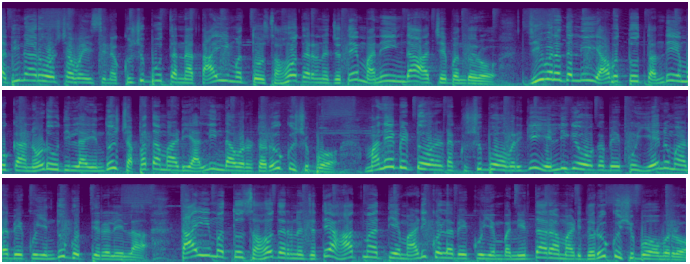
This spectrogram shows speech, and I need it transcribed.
ಹದಿನಾರು ವರ್ಷ ವಯಸ್ಸಿನ ಖುಷುಬು ತನ್ನ ತಾಯಿ ಮತ್ತು ಸಹೋದರನ ಜೊತೆ ಮನೆಯಿಂದ ಆಚೆ ಬಂದರು. ಜೀವನದಲ್ಲಿ ಯಾವತ್ತೂ ತಂದೆಯ ಮುಖ ನೋಡುವುದಿಲ್ಲ ಎಂದು ಶಪಥ ಮಾಡಿ ಅಲ್ಲಿಂದ ಹೊರಟರು ಖುಷುಬು ಮನೆ ಬಿಟ್ಟು ಹೊರಟ ಖುಷುಬು ಅವರಿಗೆ ಎಲ್ಲಿಗೆ ಹೋಗಬೇಕು, ಏನು ಮಾಡಬೇಕು ಎಂದು ಗೊತ್ತಿರಲಿಲ್ಲ. ತಾಯಿ ಮತ್ತು ಸಹೋದರನ ಜೊತೆ ಆತ್ಮಹತ್ಯೆ ಮಾಡಿಕೊಳ್ಳಬೇಕು ಎಂಬ ನಿರ್ಧಾರ ಮಾಡಿದರು ಖುಷುಬು ಅವರು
